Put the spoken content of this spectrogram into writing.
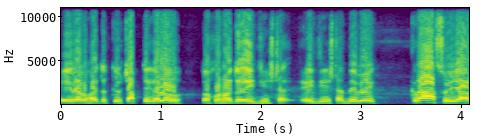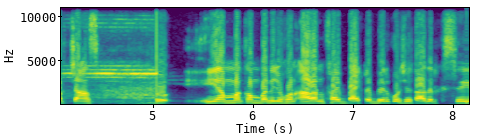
এইভাবে হয়তো কেউ চাপতে গেল, তখন হয়তো এই জিনিসটা এই জিনিসটা দেবে ক্রাশ হয়ে যাওয়ার চান্স ইয়াম্মা কোম্পানি যখন আর ফাইভ বাইকটা বের করছে, তাদের সেই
